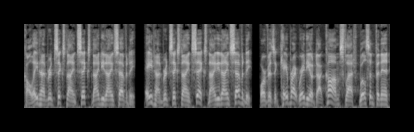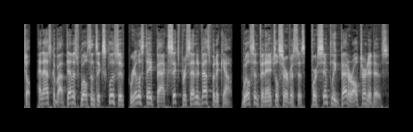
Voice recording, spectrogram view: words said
Call 800 696 9970, 800 696 9970, or visit kbriteradio.com slash Wilson Financial and ask about Dennis Wilson's exclusive real estate backed 6% investment account. Wilson Financial Services for simply better alternatives.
